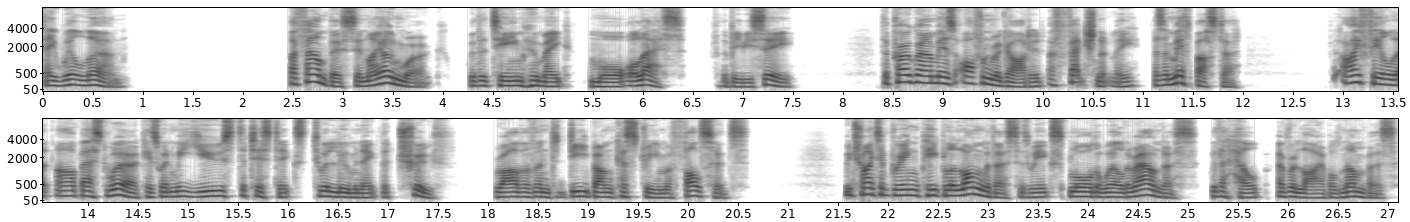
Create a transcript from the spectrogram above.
they will learn. I found this in my own work with a team who make more or less for the BBC. The programme is often regarded affectionately as a mythbuster. But I feel that our best work is when we use statistics to illuminate the truth, rather than to debunk a stream of falsehoods. We try to bring people along with us as we explore the world around us with the help of reliable numbers.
